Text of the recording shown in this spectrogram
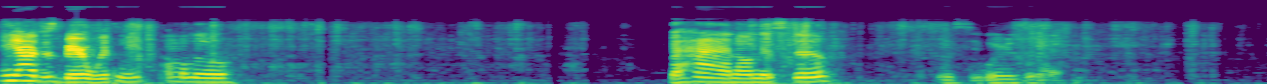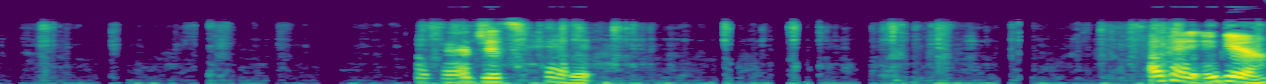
Y'all just bear with me. I'm a little behind on this stuff. Let's see, where is it at? Okay, I just had it. Okay, and yeah,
